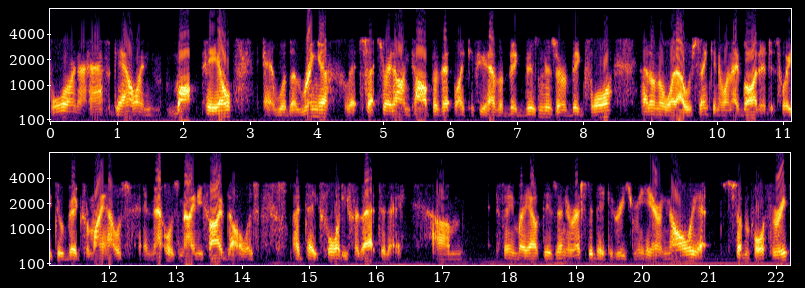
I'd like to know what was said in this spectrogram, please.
four and a half gallon mop pail, and with a ringer that sits right on top of it, like if you have a big business or a big floor. I don't know what I was thinking when I bought it. It's way too big for my house, and that was ninety-five dollars. I'd take forty for that today. Um, if anybody out there is interested, they could reach me here in Norway at seven four three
